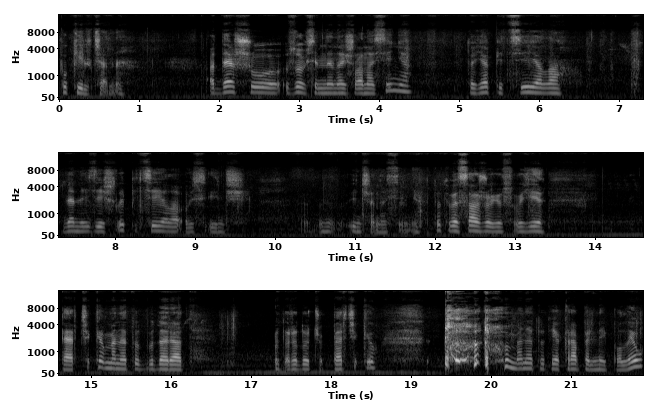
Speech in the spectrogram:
покільчане. А де що зовсім не знайшла насіння, то я підсіяла, де не зійшли, підсіяла ось інші, інше насіння. Тут висаджую свої перчики. У мене тут буде ряд рядочок перчиків. У мене тут є крапельний полив,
